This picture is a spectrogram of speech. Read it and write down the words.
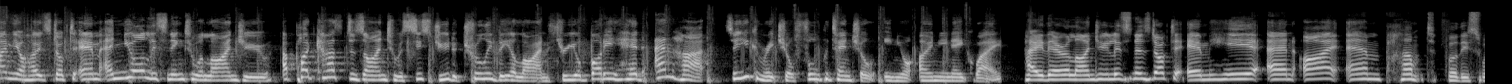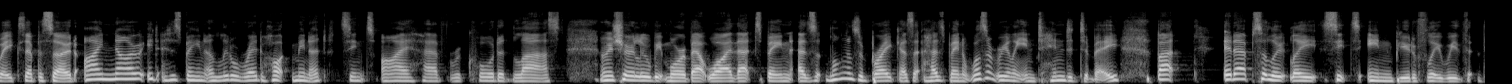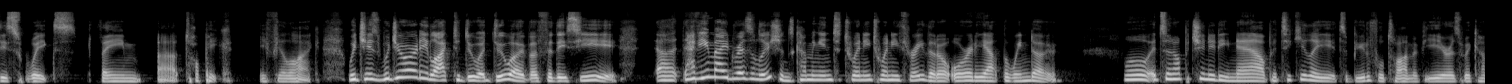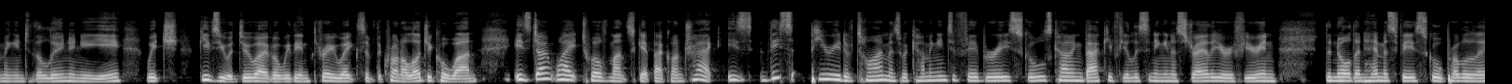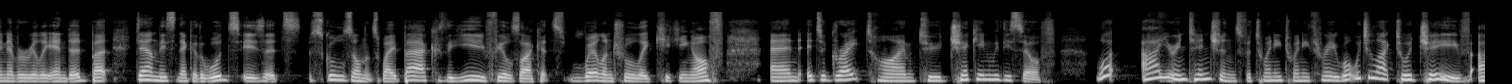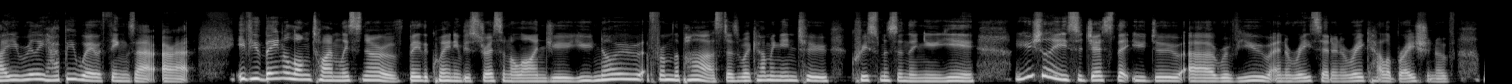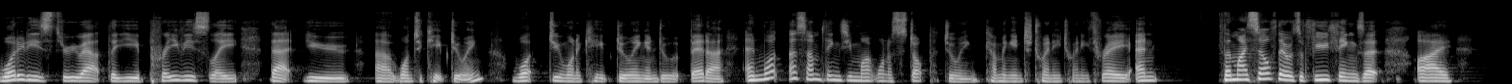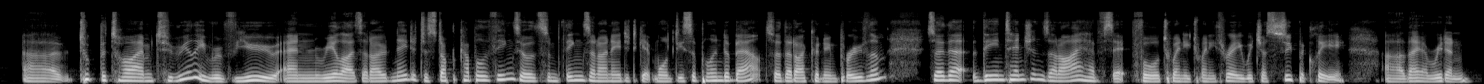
I'm your host, Dr. M, and you're listening to Aligned You, a podcast designed to assist you to truly be aligned through your body, head, and heart so you can reach your full potential in your own unique way. Hey there, Aligned You listeners. Dr. M here, and I am pumped for this week's episode. I know it has been a little red hot minute since I have recorded last. I'm going to share a little bit more about why that's been as long as a break as it has been. It wasn't really intended to be, but it absolutely sits in beautifully with this week's theme uh, topic if you like, which is would you already like to do a do over for this year? Uh, have you made resolutions coming into 2023 that are already out the window? Well, it's an opportunity now, particularly it's a beautiful time of year as we're coming into the Lunar New Year, which gives you a do over within three weeks of the chronological one. Is don't wait 12 months to get back on track. Is this period of time as we're coming into February, school's coming back. If you're listening in Australia, if you're in the Northern Hemisphere, school probably never really ended. But down this neck of the woods is it's school's on its way back. The year feels like it's well and truly kicking off. And it's a great time to check in with yourself. What are your intentions for 2023? What would you like to achieve? Are you really happy where things are, are, at? If you've been a long time listener of Be the Queen of Your Stress and Aligned You, you know from the past, as we're coming into Christmas and the new year, I usually suggest that you do a review and a reset and a recalibration of what it is throughout the year previously that you uh, want to keep doing? What do you want to keep doing and do it better? And what are some things you might want to stop doing coming into 2023? And for myself, there was a few things that I uh, took the time to really review and realize that I needed to stop a couple of things. There were some things that I needed to get more disciplined about so that I could improve them. So that the intentions that I have set for 2023, which are super clear, uh, they are written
